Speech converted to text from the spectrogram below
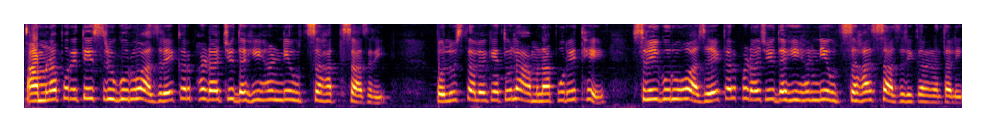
आमणापूर येथे श्री गुरु आजरेकर फडाची दहीहंडी उत्साहात साजरी. पलूस तालुक्यातील आमणापूर येथे श्री गुरु आजरेकर फडाची दहीहंडी उत्साहात साजरी करण्यात आली.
